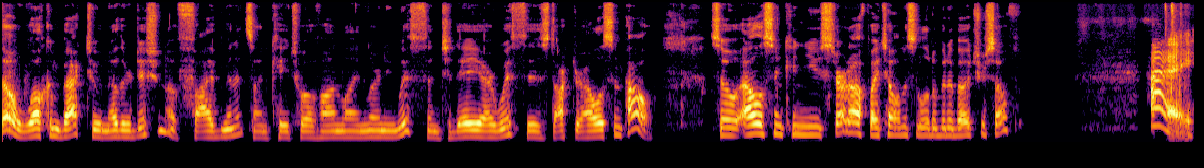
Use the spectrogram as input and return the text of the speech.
So, welcome back to another edition of 5 Minutes on K-12 Online Learning With, and today our with is Dr. Allison Powell. So, Allison, can you start off by telling us a little bit about yourself? Hi,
